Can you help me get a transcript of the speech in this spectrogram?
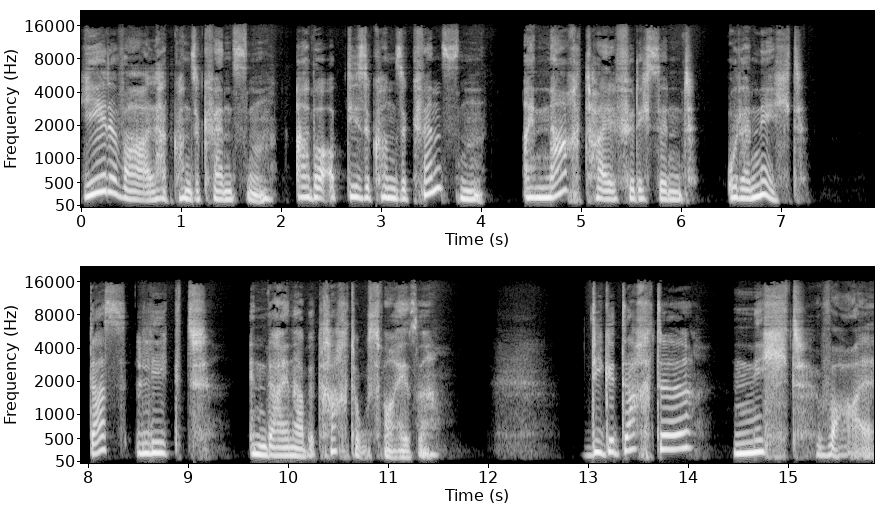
Jede Wahl hat Konsequenzen, aber ob diese Konsequenzen ein Nachteil für dich sind oder nicht, das liegt in deiner Betrachtungsweise. Die gedachte Nichtwahl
